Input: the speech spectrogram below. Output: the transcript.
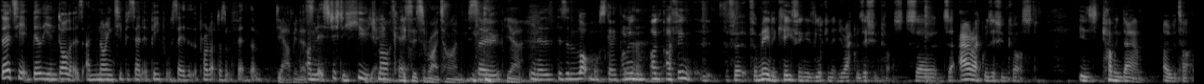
38 billion dollars and 90% of people say that the product doesn't fit them Yeah, I mean, that's, i mean it's just a huge yeah, market It's, it's the right time. so Yeah. you know there's, there's a lot more scope I in mean, I, I think for, for me, the key thing is looking at your acquisition cost. So, so our acquisition cost is coming down over time.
